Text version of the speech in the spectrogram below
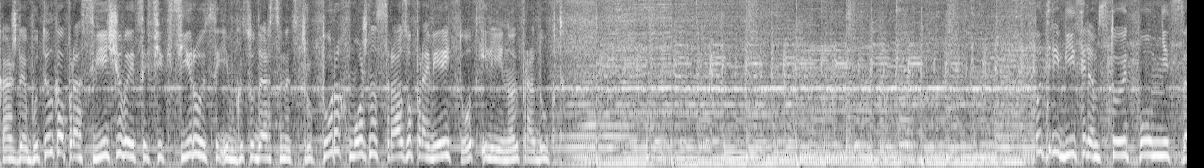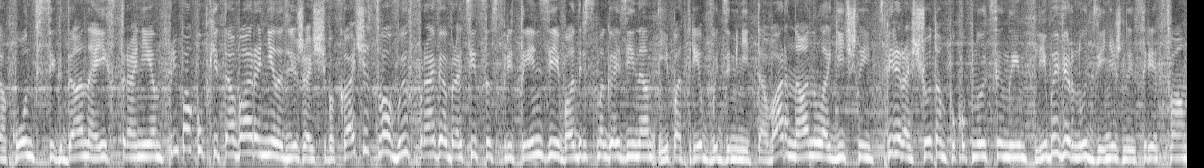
Каждая бутылка просвечивается, фиксируется фиксируется, и в государственных структурах можно сразу проверить тот или иной продукт. Потребителям стоит помнить, закон всегда на их стороне. При покупке товара ненадлежащего качества вы вправе обратиться с претензией в адрес магазина и потребовать заменить товар на аналогичный с перерасчетом покупной цены, либо вернуть денежные средства.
